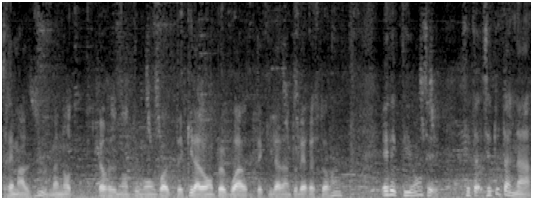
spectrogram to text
Très mal vu. Maintenant, heureusement, tout le monde boit du tequila. On peut boire tequila dans tous les restaurants. Effectivement, c'est, tout un art.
